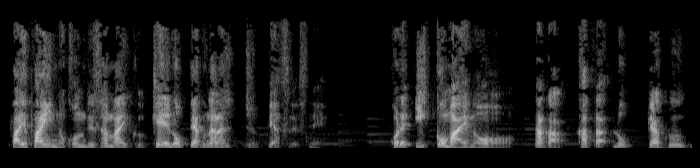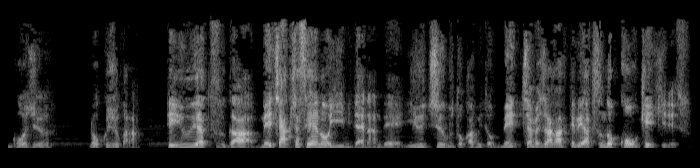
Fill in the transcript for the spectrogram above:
ファイファインのコンデンサーマイク K670 ってやつですね。これ1個前の、なんか、型 650?60 かな？っていうやつがめちゃくちゃ性能いいみたいなんで、YouTube とか見るとめちゃめちゃ上がってるやつの後継機です。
